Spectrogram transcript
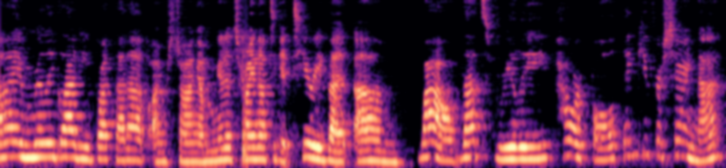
I'm really glad you brought that up, Armstrong. I'm going to try not to get teary, but um, wow, that's really powerful. Thank you for sharing that.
